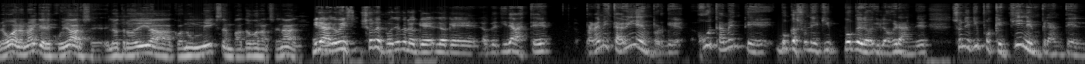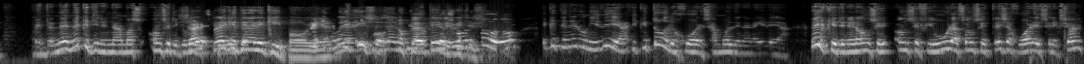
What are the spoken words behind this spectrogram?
pero bueno, no hay que descuidarse. El otro día con un mix empató con Arsenal. Mira, Luis, yo respondiendo lo que, lo que, lo que tiraste, para mí está bien, porque justamente Boca es un equipo, Boca y los, grandes, son equipos que tienen plantel. ¿Me entendés? No es que tienen nada más 11 titulares. Sí, pero hay que tener equipo, Hay que bien. tener Eh, equipo. los Pero- pero planteles, sobre ¿viste? todo, hay que tener una idea y que todos los jugadores se amolden a la idea. No es que tener 11, 11 figuras, 11 estrellas, jugadores de selección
